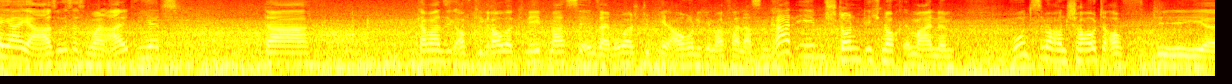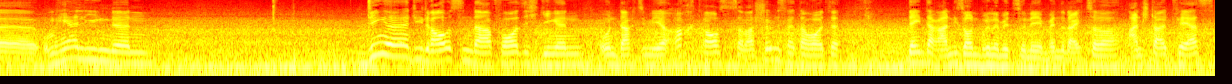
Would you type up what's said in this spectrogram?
ja, ja, so ist das, wenn man alt wird. Da kann man sich auf die graue Knetmasse in seinem Oberstübchen auch nicht immer verlassen. Gerade eben stand ich noch in meinem Wohnzimmer und schaute auf die äh, umherliegenden Dinge, die draußen da vor sich gingen und dachte mir, ach, draußen ist aber schönes Wetter heute. Denk daran, die Sonnenbrille mitzunehmen, wenn du gleich zur Anstalt fährst,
